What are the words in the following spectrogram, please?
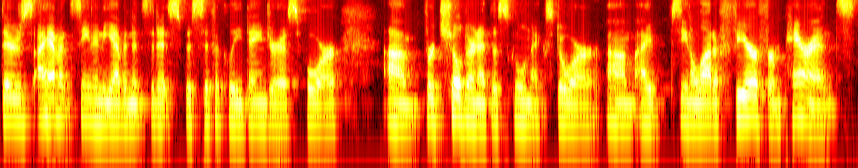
there's I haven't seen any evidence that it's specifically dangerous for um, for children at the school next door. Um, I've seen a lot of fear from parents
